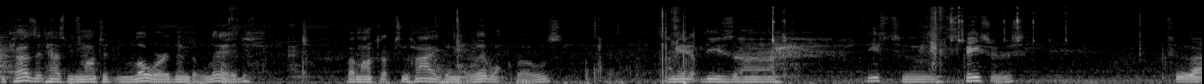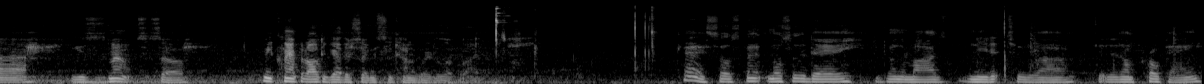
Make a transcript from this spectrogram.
Because it has to be mounted lower than the lid if I mount it up too high then the lid won't close. I made up these uh, these two spacers to uh, use as mounts. So let me clamp it all together so I can see kind of what it'll look like. Okay, so spent most of the day doing the mods needed to uh, get it on propane,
